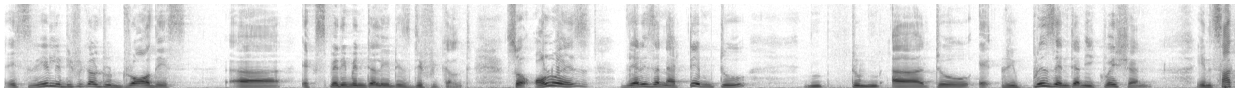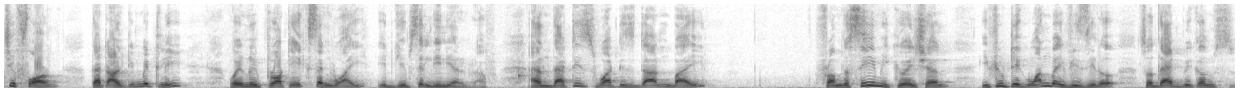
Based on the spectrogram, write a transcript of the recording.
it is really difficult to draw this uh, experimentally it is difficult. So, always there is an attempt to to uh, to uh, represent an equation in such a form that ultimately when we plot x and y it gives a linear graph and that is what is done by from the same equation If you take 1 by V 0, so that becomes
